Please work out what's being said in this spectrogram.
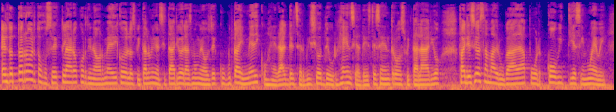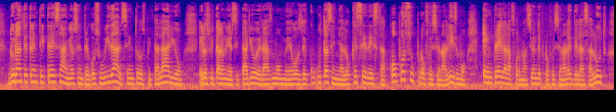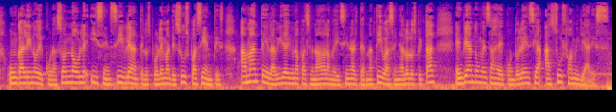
El doctor Roberto José Claro, coordinador médico del Hospital Universitario Erasmo Meos de Cúcuta y médico general del servicio de urgencias de este centro hospitalario, falleció esta madrugada por COVID-19. Durante 33 años entregó su vida al centro hospitalario. El Hospital Universitario Erasmo Meos de Cúcuta señaló que se destacó por su profesionalismo, entrega a la formación de profesionales de la salud, un galeno de corazón noble y sensible ante los problemas de sus pacientes, amante de la vida y un apasionado a la medicina alternativa, señaló el hospital, enviando un mensaje de condolencia a sus familiares.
